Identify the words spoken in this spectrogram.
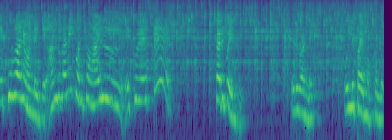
ఎక్కువగానే ఉండేది అందుకని కొంచెం ఆయిల్ ఎక్కువ వేస్తే సరిపోయింది ఇదిగోండి ఉల్లిపాయ ముక్కలు.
